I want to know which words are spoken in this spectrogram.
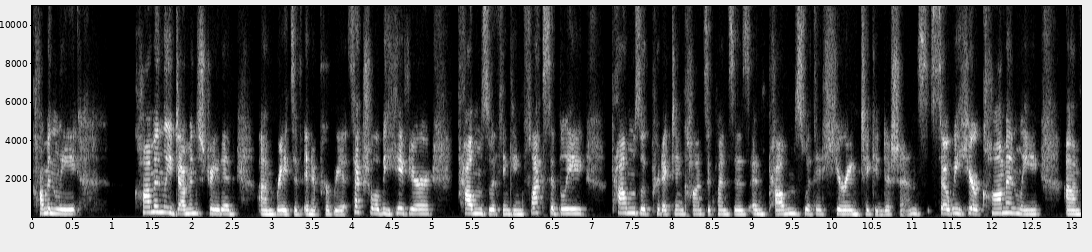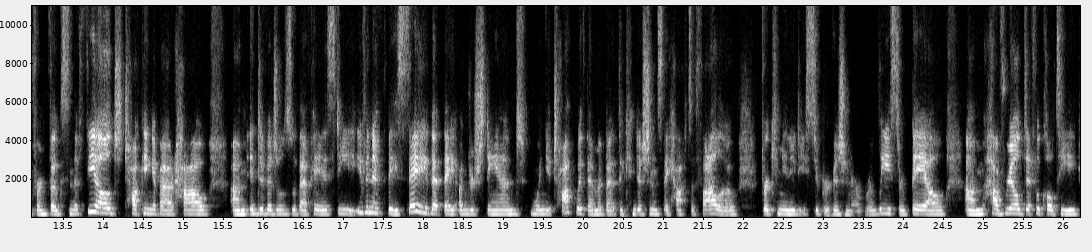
commonly commonly demonstrated um, rates of inappropriate sexual behavior, problems with thinking flexibly, problems with predicting consequences, and problems with adhering to conditions. So we hear commonly um, from folks in the field talking about how um, individuals with FASD, even if they say that they understand when you talk with them about the conditions they have to follow for community supervision or release or bail, um, have real difficulty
